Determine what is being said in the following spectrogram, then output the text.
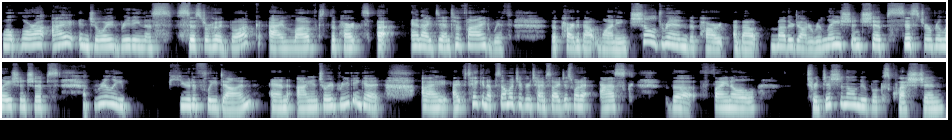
Well, Laura, I enjoyed reading this sisterhood book. I loved the parts uh, and identified with the part about wanting children, the part about mother daughter relationships, sister relationships. Really beautifully done. And I enjoyed reading it. I, I've taken up so much of your time, so I just want to ask the final traditional new books question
